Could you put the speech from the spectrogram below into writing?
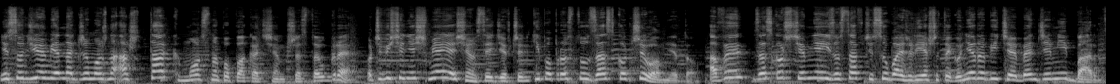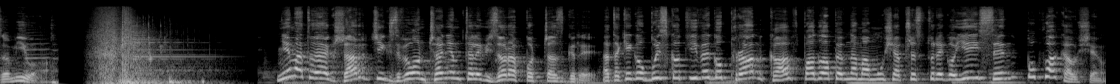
Nie sądziłem jednak, że można aż tak mocno popłakać się przez tę grę. Oczywiście nie śmieję się z tej dziewczynki, po prostu zaskoczyło mnie to. A wy zaskoczcie mnie i zostawcie suba, jeżeli jeszcze tego nie robicie, będzie mi bardzo miło. Nie ma to jak żarcik z wyłączeniem telewizora podczas gry. Na takiego błyskotliwego pranka wpadła pewna mamusia, przez którego jej syn popłakał się.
